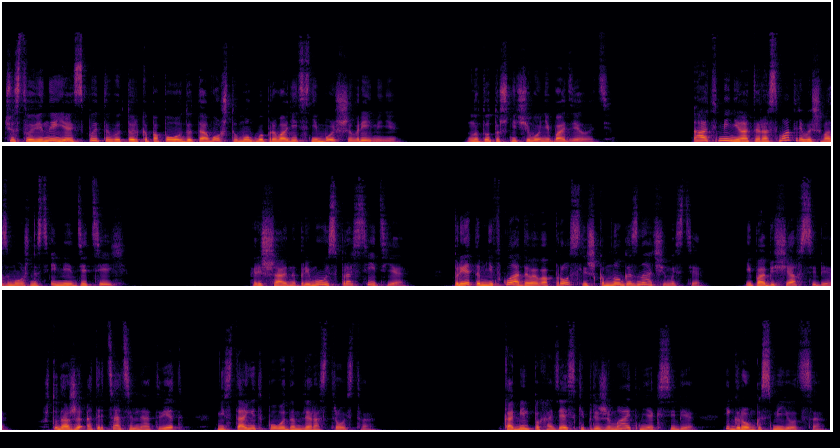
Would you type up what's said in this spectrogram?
Чувство вины я испытываю только по поводу того, что мог бы проводить с ней больше времени. Но тут уж ничего не поделать. А от меня ты рассматриваешь возможность иметь детей? Решаю напрямую спросить я, при этом не вкладывая в вопрос слишком много значимости и пообещав себе, что даже отрицательный ответ не станет поводом для расстройства. Камиль по-хозяйски прижимает меня к себе и громко смеется.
